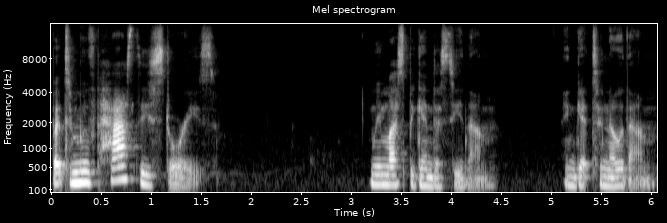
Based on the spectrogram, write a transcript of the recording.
But to move past these stories, we must begin to see them and get to know them.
